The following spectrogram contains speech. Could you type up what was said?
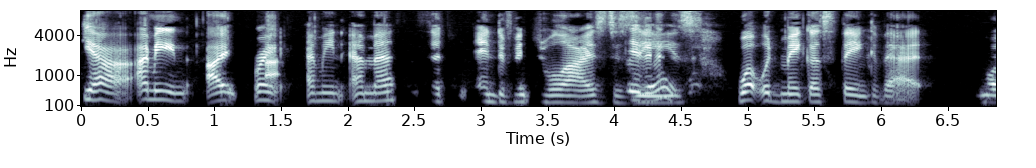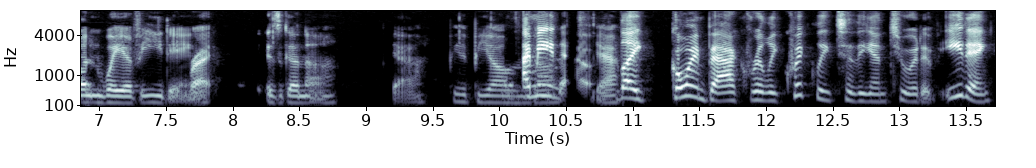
Yeah, I mean, I Right. I mean, MS is such an individualized disease. What would make us think that one way of eating right. is gonna, yeah, be the be all. I mean, yeah. like going back really quickly to the intuitive eating,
